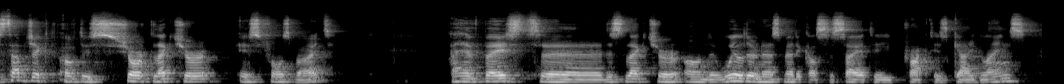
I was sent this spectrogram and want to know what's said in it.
subject of this short lecture is frostbite. I have based uh, this lecture on the Wilderness Medical Society practice guidelines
